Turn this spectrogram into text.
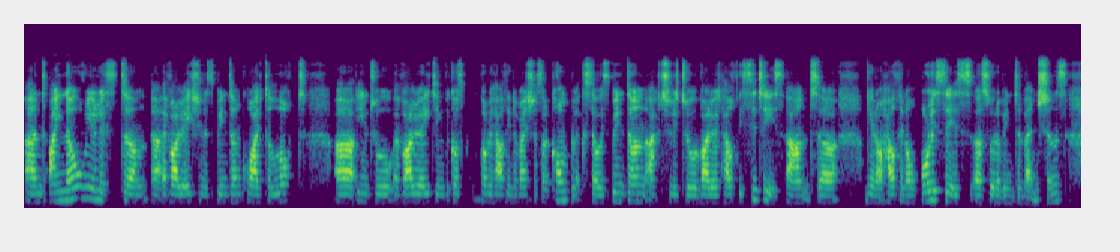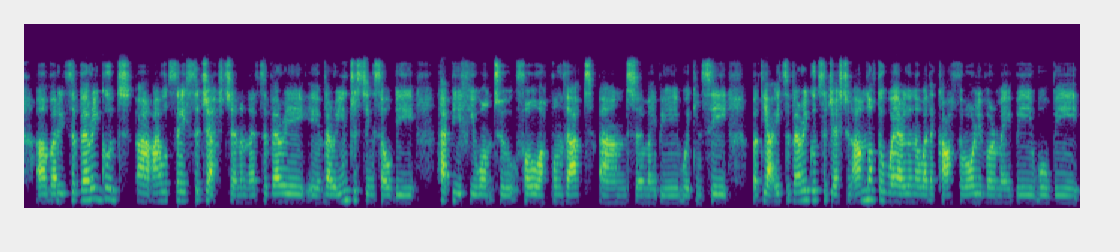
and I know realist um, uh, evaluation has been done quite a lot uh, into evaluating because public health interventions are complex. So it's been done actually to evaluate healthy cities and uh, you know health in all policies uh, sort of interventions. Uh, but it's a very good, uh, I would say, suggestion, and it's a very eh, very interesting. So I'll be happy if you want to follow up on that, and uh, maybe we can see. But yeah, it's a very good suggestion. I'm not aware. I don't know whether Kath or Oliver maybe will be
